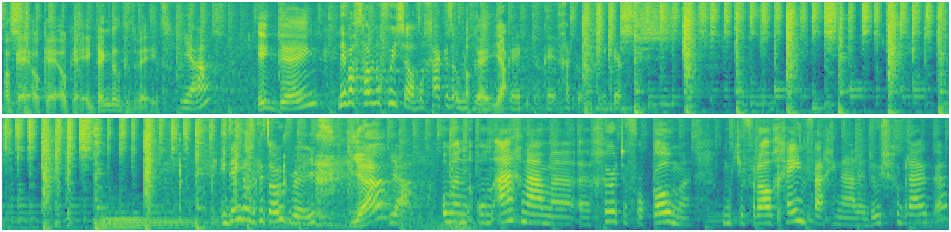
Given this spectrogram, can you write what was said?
Oké, oké, oké. Ik denk dat ik het weet. Ja? Ik denk... Nee, wacht, hou nog voor jezelf. Dan ga ik het ook nog okay, doen. Ja. Oké, ga ik ook nog een keer. Ik denk dat ik het ook weet. Ja? Ja. Om een onaangename eh, geur te voorkomen moet je vooral geen vaginale douche gebruiken.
